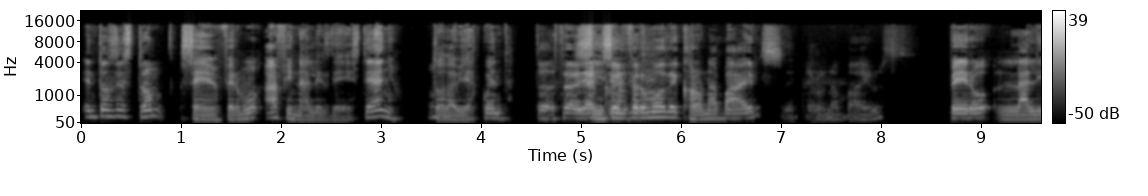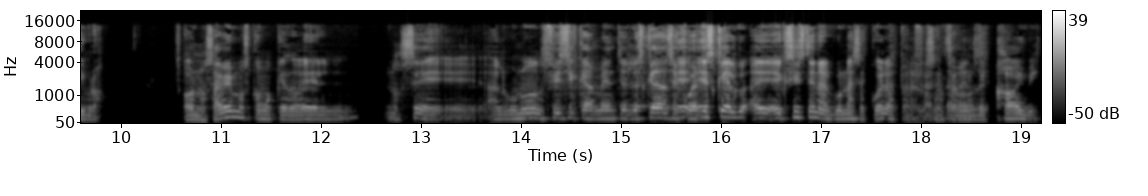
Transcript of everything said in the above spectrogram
Entonces Trump se enfermó a finales de este año, todavía cuenta. To- Todavía Sí se enfermó de coronavirus, de coronavirus. pero la libró. O no sabemos cómo quedó él, no sé, algunos Físicamente, les quedan Eh, secuelas. Es que algo- eh, existen algunas secuelas para los enfermos de COVID.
